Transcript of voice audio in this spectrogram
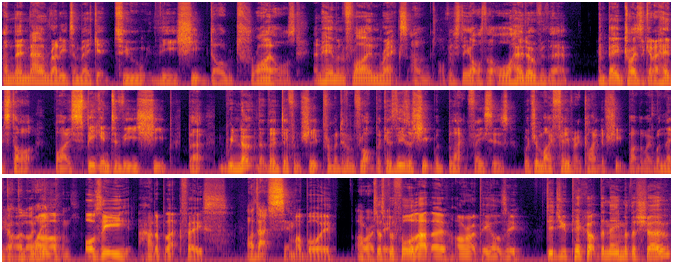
and they're now ready to make it to the sheepdog trials. And him and Fly and Rex, and obviously Arthur, all head over there. And Babe tries to get a head start by speaking to these sheep. But we note that they're different sheep from a different flock because these are sheep with black faces, which are my favourite kind of sheep, by the way. When they Yeah, got I the like white. Ones. Ozzy had a black face, Oh, that's sick. my boy. R.I.P. Just before that, though, R.I.P. Ozzy. Did you pick up the name of the show?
